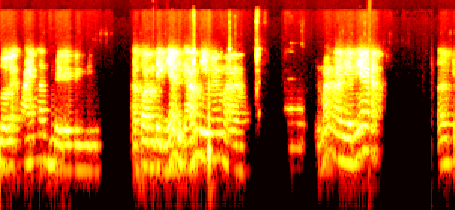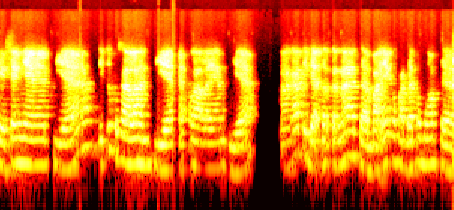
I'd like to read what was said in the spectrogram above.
boleh finance dari accounting-nya di kami memang. Cuman akhirnya eh, gesernya dia, itu kesalahan dia, kelalaian dia, maka tidak terkena dampaknya kepada pemodal.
